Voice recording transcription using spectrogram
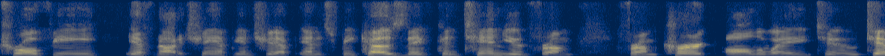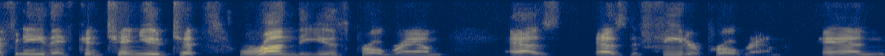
trophy, if not a championship. And it's because they've continued from from Kurt all the way to Tiffany. They've continued to run the youth program as as the feeder program, and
